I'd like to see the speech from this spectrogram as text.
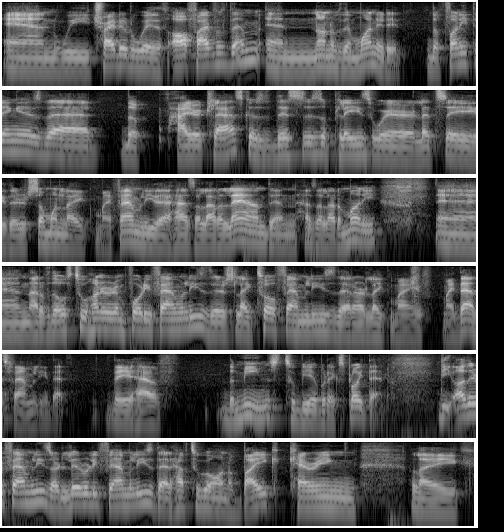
And we tried it with all five of them, and none of them wanted it. The funny thing is that the higher class, because this is a place where, let's say, there's someone like my family that has a lot of land and has a lot of money, and out of those 240 families, there's like 12 families that are like my my dad's family that they have the means to be able to exploit that. The other families are literally families that have to go on a bike carrying like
